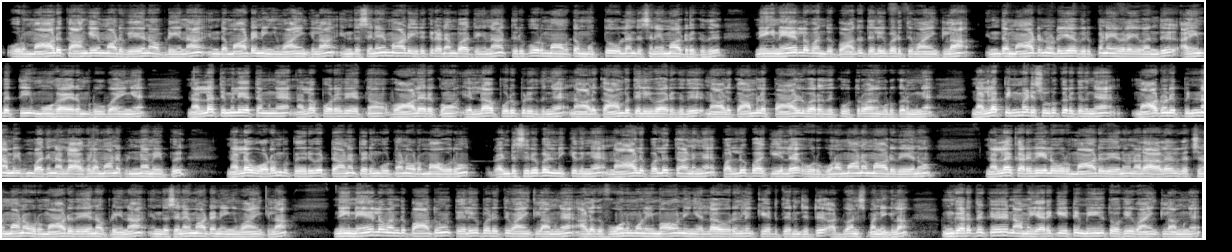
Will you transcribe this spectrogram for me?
ஒரு மாடு காங்கேய மாடு வேணும் அப்படின்னா இந்த மாட்டை நீங்கள் வாங்கிக்கலாம். இந்த சினை மாடு இருக்கிற இடம் பார்த்தீங்கன்னா திருப்பூர் மாவட்டம் முத்தூரில் இந்த சினை மாடு இருக்குது. நீங்கள் நேரில் வந்து பார்த்து தெளிவுபடுத்தி வாங்கிக்கலாம். இந்த மாட்டினுடைய விற்பனை விலை வந்து ஐம்பத்தி மூவாயிரம் ரூபாய்ங்க. நல்ல திமிலேத்தம்ங்க நல்ல புறவேத்தம் வாழை எல்லா பொறுப்பு இருக்குதுங்க. நாலு காம்பு தெளிவாக இருக்குது. நாலு காம்பில் பால் வர்றதுக்கு உத்தரவாதம் கொடுக்குறோமுங்க. நல்ல பின்மடி சுருக்கம் இருக்குதுங்க. மாடுடைய பின் அமைப்பும் பார்த்தீங்கன்னா நல்ல அகலமான பின் அமைப்பு. நல்ல உடம்பு பெருவெட்டான பெருங்கூட்டான உடம்பாக வரும். ரெண்டு சிறுபல் நிற்குதுங்க நாலு பல்லு தானுங்க. பல்லு பாக்கியில் ஒரு குணமான மாடு வேணும். நல்ல கறவையில் ஒரு மாடு வேணும். நல்ல அழகு லட்சணமான ஒரு மாடு வேணும் அப்படின்னா இந்த சினை மாட்டை நீங்கள் வாங்கிக்கலாம். நீங்கள் நேரில் வந்து பார்த்தும் தெளிவுபடுத்தி வாங்கிக்கலாமுங்க. அல்லது ஃபோன் மூலியமாகவும் நீங்கள் எல்லா விவரங்களையும் கேட்டு தெரிஞ்சுட்டு அட்வான்ஸ் பண்ணிக்கலாம். உங்கள் இடத்துக்கு நாம் இறக்கிட்டு மீதி தொகையை வாங்கிக்கலாமுங்க.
